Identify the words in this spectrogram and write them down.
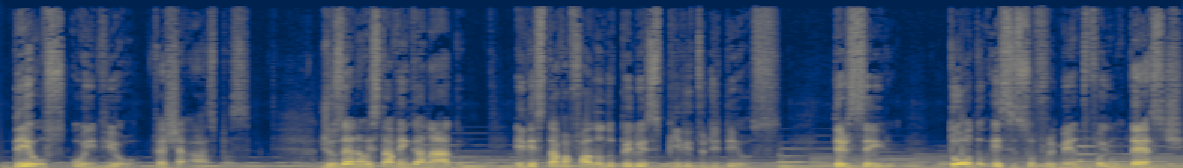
Deus o enviou. Fecha aspas. José não estava enganado, ele estava falando pelo Espírito de Deus. Terceiro, todo esse sofrimento foi um teste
